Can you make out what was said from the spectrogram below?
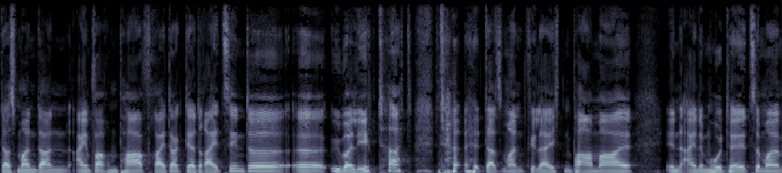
dass man dann einfach ein paar Freitag der 13. Äh, überlebt hat, dass man vielleicht ein paar Mal in einem Hotelzimmer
